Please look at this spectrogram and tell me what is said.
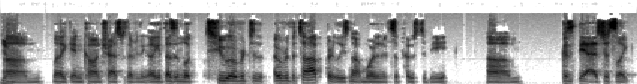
Yeah. Um, like in contrast with everything, like it doesn't look too over to over the top, or at least not more than it's supposed to be. Um, because yeah, it's just like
